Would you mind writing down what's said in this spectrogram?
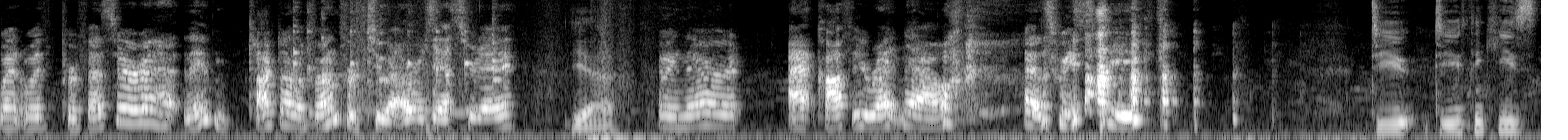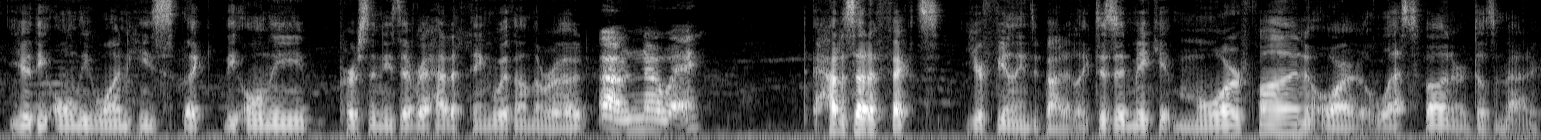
went with Professor. They talked on the phone for two hours yesterday. Yeah. I mean, they're at coffee right now as we speak. Do you do you think he's you're the only one he's like the only person he's ever had a thing with on the road? oh, no way. How does that affect your feelings about it? Like does it make it more fun or less fun or it doesn't matter?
